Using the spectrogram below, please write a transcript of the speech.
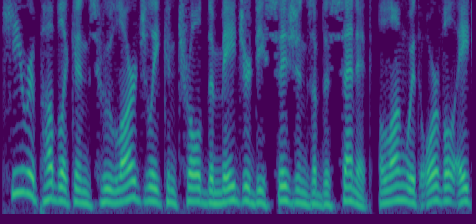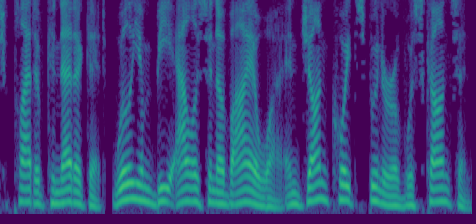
Key Republicans who largely controlled the major decisions of the Senate, along with Orville H. Platt of Connecticut, William B. Allison of Iowa and John Coit Spooner of Wisconsin.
